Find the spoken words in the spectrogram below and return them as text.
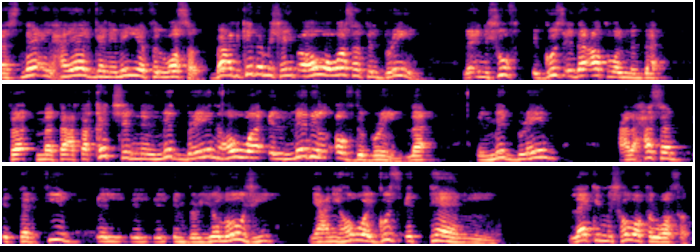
أثناء الحياة الجنينية في الوسط. بعد كده مش هيبقى هو وسط ال brain لأن شوف الجزء ده أطول من ده. فما تعتقدش إن ال midbrain هو ال middle of the brain. لا ال midbrain على حسب الترتيب ال embryology يعني هو الجزء الثاني لكن مش هو في الوسط.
